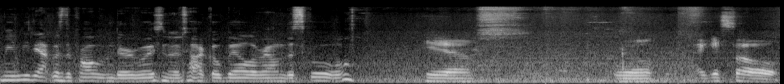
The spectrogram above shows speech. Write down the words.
Maybe that was the problem. There was no Taco Bell around the school. Yeah. Well, I guess I'll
